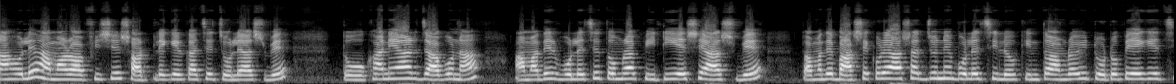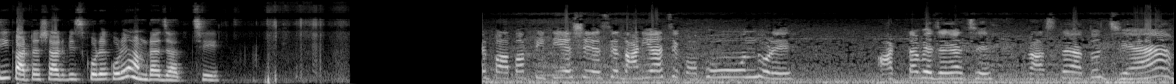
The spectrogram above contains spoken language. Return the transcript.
না হলে আমার অফিসে শর্টলেকের কাছে চলে আসবে, তো ওখানে আর যাব না। আমাদের বলেছে তোমরা পিটি এসে আসবে। তো আমাদের বাসে করে আসার জন্য বলেছিল, কিন্তু আমরা ওই টোটো পেয়ে গেছি, কাটা সার্ভিস করে করে আমরা যাচ্ছি। পাপা পিটি এসে এসে দাঁড়িয়ে আছে কখন ধরে? আটটা বেজে গেছে। রাস্তায় এত জ্যাম।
